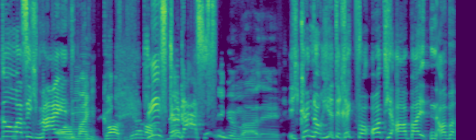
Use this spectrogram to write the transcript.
du, was ich meine? Oh mein Gott. Siehst du das? Mal, ey. Ich könnte doch hier direkt vor Ort hier arbeiten, aber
